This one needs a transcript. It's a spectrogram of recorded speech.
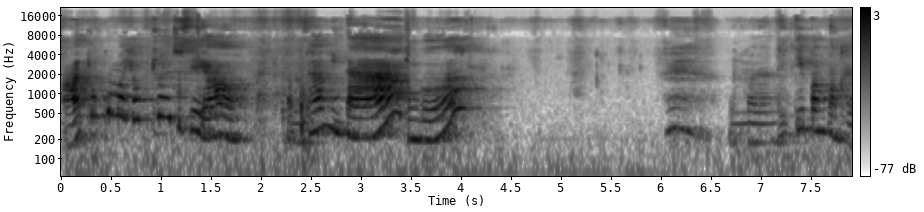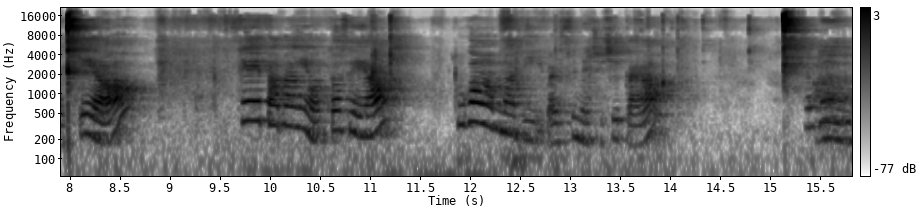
아 조금만 협조해 주세요. 감사합니다. 동근 엄마는 띠띠빵빵 갈게요. 새해 빠방이 어떠세요? 소감 한마디 말씀해 주실까요? 아유,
